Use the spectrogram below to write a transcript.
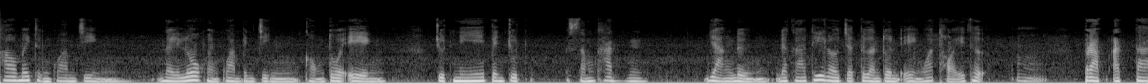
เข้าไม่ถึงความจริงในโลกแห่งความเป็นจริงของตัวเอง จุดนี้เป็นจุดสำคัญอย่างหนึ่งนะคะ ที่เราจะเตือนตนเองว่าถอยเถอะอืมปรับอัตตา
